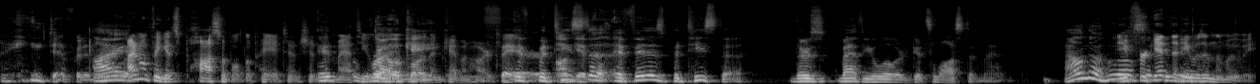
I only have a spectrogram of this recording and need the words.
Definitely. I- would. I don't think it's possible to pay attention to It- Matthew right. Lillard more Okay. than Kevin Hart. Fair. if I'll give Batista, that. if it is Batista, there's Matthew Lillard gets lost in that. I don't know who You else. it forget could that be. he was in the movie.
